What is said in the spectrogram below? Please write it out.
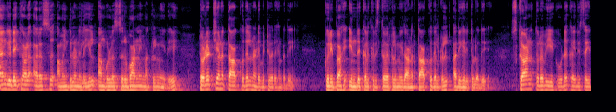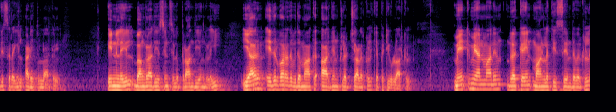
அங்கு இடைக்கால அரசு அமைந்துள்ள நிலையில் அங்குள்ள சிறுபான்மை மக்கள் மீது தொடர்ச்சியான தாக்குதல் நடைபெற்று வருகின்றது. குறிப்பாக இந்துக்கள் கிறிஸ்தவர்கள் மீதான தாக்குதல்கள் அதிகரித்துள்ளது. ஸ்கான் துறவியை கூட கைது செய்து சிறையில் அடைத்துள்ளார்கள். இந்நிலையில் பங்களாதேஷின் சில பிராந்தியங்களை யாரும் எதிர்பாராத விதமாக ஆர்கன் கிளர்ச்சியாளர்கள் கைப்பற்றியுள்ளார்கள். மேற்கு மியான்மரின் ரக்கைன் மாநிலத்தைச் சேர்ந்தவர்கள்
